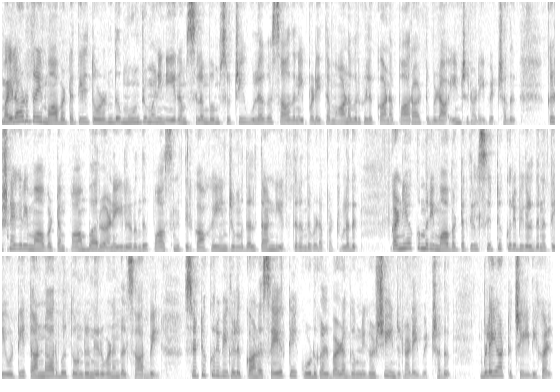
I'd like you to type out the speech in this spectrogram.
மயிலாடுதுறை மாவட்டத்தில் தொடர்ந்து மூன்று மணி நேரம் சிலம்பம் சுற்றி உலக சாதனை படைத்த மாணவர்களுக்கான பாராட்டு விழா இன்று நடைபெற்றது. கிருஷ்ணகிரி மாவட்டம் பாம்பாறு அணையிலிருந்து பாசனத்திற்காக இன்று முதல் தண்ணீர் திறந்துவிடப்பட்டுள்ளது. கன்னியாகுமரி மாவட்டத்தில் சிட்டுக்குருவிகள் தினத்தையொட்டி தன்னார்வ தொண்டு நிறுவனங்கள் சார்பில் சிட்டுக்குருவிகளுக்கான செயற்கை கூடுகள் வழங்கும் நிகழ்ச்சி இன்று நடைபெற்றது. விளையாட்டுச் செய்திகள்.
